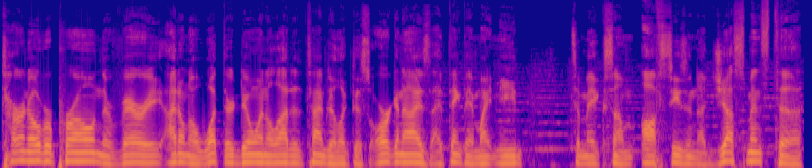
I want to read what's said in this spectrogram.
turnover prone. They're very I don't know what they're doing a lot of the time. They look disorganized. I think they might need to make some offseason adjustments to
